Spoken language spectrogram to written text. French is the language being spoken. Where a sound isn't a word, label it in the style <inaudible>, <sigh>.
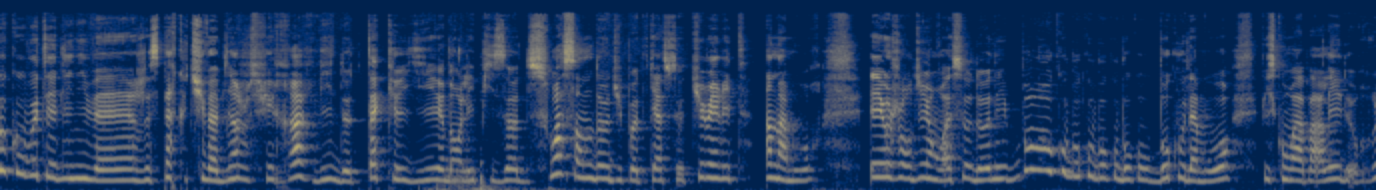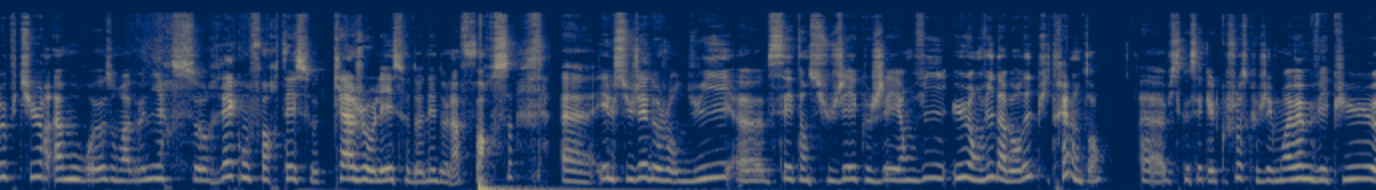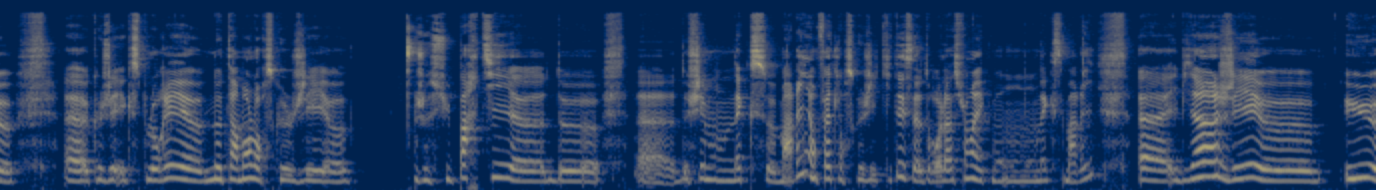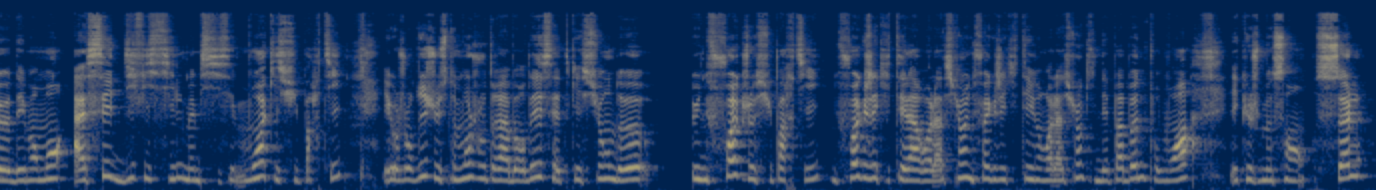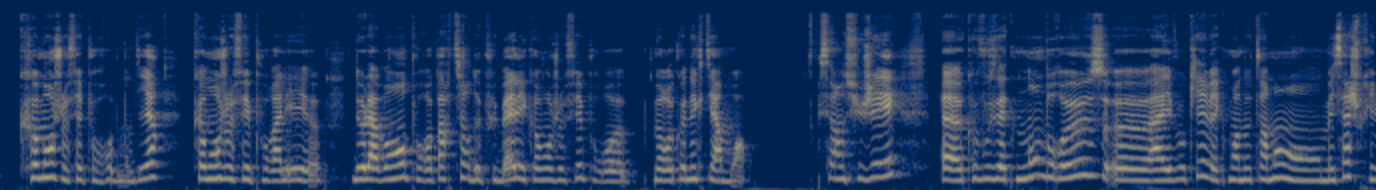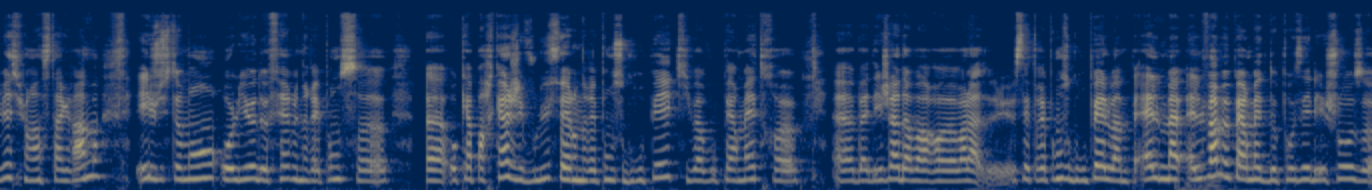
Coucou beauté de l'univers, j'espère que tu vas bien, je suis ravie de t'accueillir dans l'épisode 62 du podcast Tu mérites un amour. Et aujourd'hui on va se donner beaucoup beaucoup beaucoup beaucoup beaucoup d'amour puisqu'on va parler de rupture amoureuse, on va venir se réconforter, se cajoler, se donner de la force. Euh, et le sujet d'aujourd'hui euh, c'est un sujet que j'ai eu envie d'aborder depuis très longtemps. Euh, puisque c'est quelque chose que j'ai moi-même vécu, euh, euh, que j'ai exploré, notamment lorsque j'ai je suis partie de, de chez mon ex-mari, en fait, lorsque j'ai quitté cette relation avec mon, ex-mari, eh bien, j'ai eu des moments assez difficiles, même si c'est moi qui suis partie. Et aujourd'hui, justement, je voudrais aborder cette question de une fois que je suis partie, une fois que j'ai quitté la relation, une fois que j'ai quitté une relation qui n'est pas bonne pour moi et que je me sens seule, comment je fais pour rebondir, comment je fais pour aller euh, de l'avant, pour repartir de plus belle et comment je fais pour euh, me reconnecter à moi. C'est un sujet euh, que vous êtes nombreuses à évoquer avec moi, notamment en message privé sur Instagram. Et justement, au lieu de faire une réponse au cas par cas, j'ai voulu faire une réponse groupée qui va vous permettre bah, déjà d'avoir... voilà, cette réponse groupée, elle va, elle va me permettre de poser les choses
